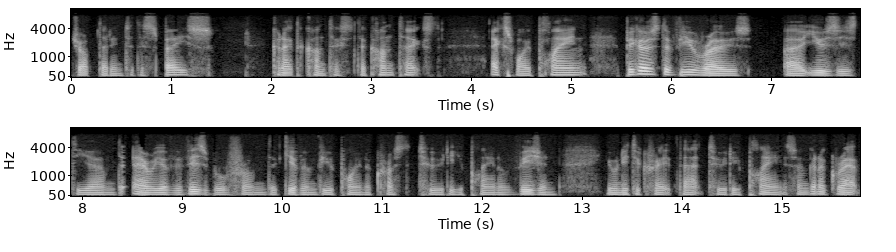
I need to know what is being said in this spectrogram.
drop that into the space, connect the context to the context, XY plane. Because the view rose uh, uses the, um, the area visible from the given viewpoint across the 2D plane of vision, you will need to create that 2D plane. So I'm going to grab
